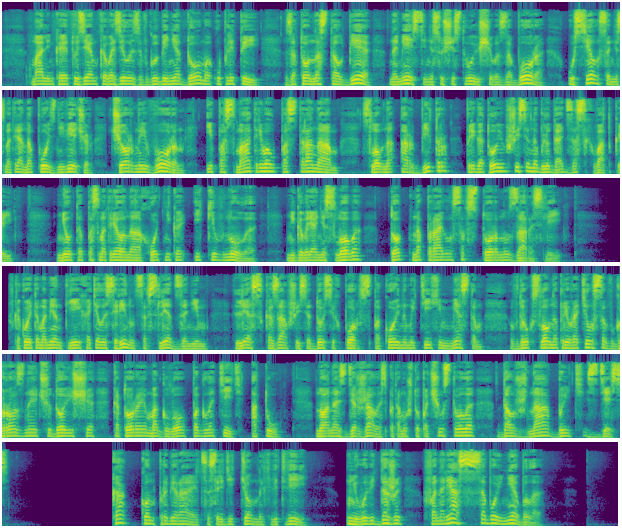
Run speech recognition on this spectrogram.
Маленькая туземка возилась в глубине дома у плиты — Зато на столбе, на месте несуществующего забора, уселся, несмотря на поздний вечер, черный ворон и посматривал по сторонам, словно арбитр, приготовившийся наблюдать за схваткой. Нюта посмотрела на охотника и кивнула. Не говоря ни слова, тот направился в сторону зарослей. В какой-то момент ей хотелось ринуться вслед за ним — Лес, казавшийся до сих пор спокойным и тихим местом, вдруг словно превратился в грозное чудовище, которое могло поглотить Ату. Но она сдержалась, потому что почувствовала, должна быть здесь. Как он пробирается среди темных ветвей? У него ведь даже фонаря с собой не было.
